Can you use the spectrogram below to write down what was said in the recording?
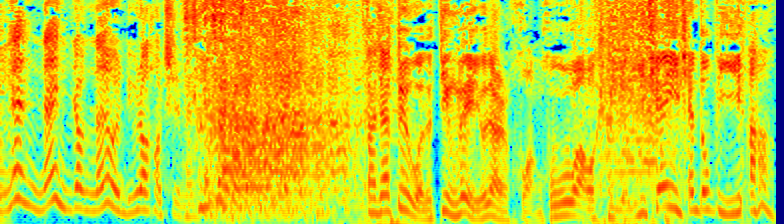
你那你那你知道能有驴肉好吃吗？大家对我的定位有点恍惚啊，我感觉一天一天都不一样。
